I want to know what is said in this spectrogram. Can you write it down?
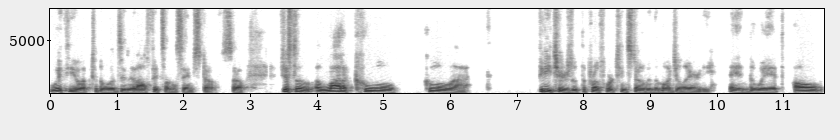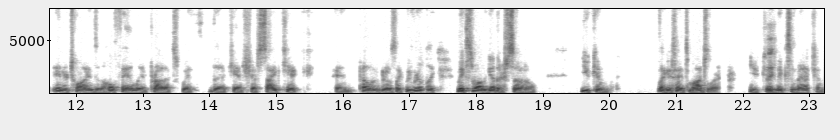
with you up to the woods, and it all fits on the same stove. So, just a, a lot of cool, cool uh, features with the Pro 14 stove and the modularity and the way it all intertwines in a whole family of products with the Camp Chef Sidekick and pellet grills. Like we really mixed them all together, so you can, like I said, it's modular. You can mix and match and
